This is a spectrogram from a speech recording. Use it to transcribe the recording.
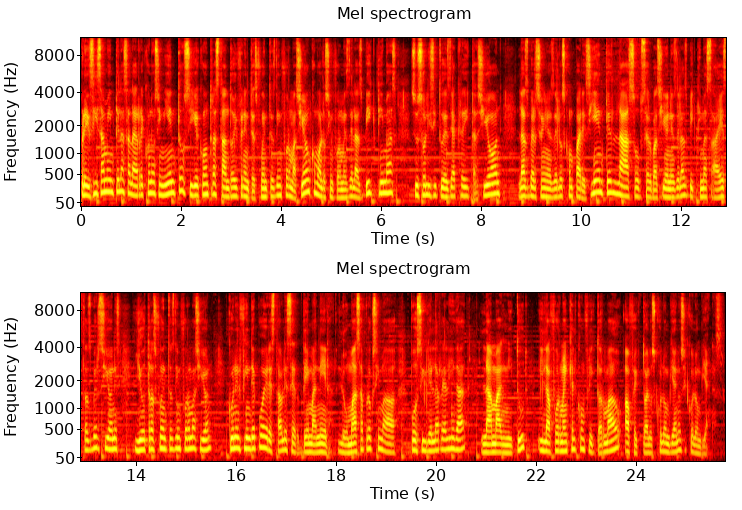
Precisamente la sala de reconocimiento sigue contrastando diferentes fuentes de información como los informes de las víctimas, sus solicitudes de acreditación, las versiones de los comparecientes, las observaciones de las víctimas a estas versiones y otras fuentes de información con el fin de poder establecer de manera lo más aproximada posible la realidad, la magnitud y la forma en que el conflicto armado afectó a los colombianos y colombianas.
